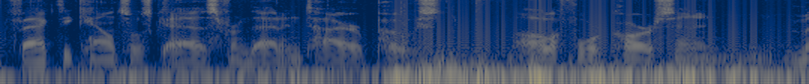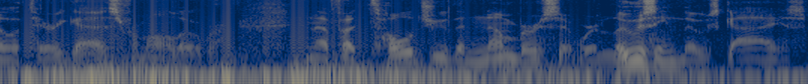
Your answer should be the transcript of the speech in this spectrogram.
In fact, he counsels guys from that entire post, all of Fort Carson and military guys from all over. And if I told you the numbers that we're losing those guys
